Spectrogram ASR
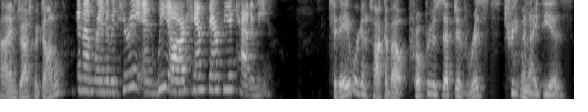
Hi, I'm Josh McDonald. And I'm Miranda Materi, and we are Hand Therapy Academy. Today, we're going to talk about proprioceptive wrist treatment ideas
